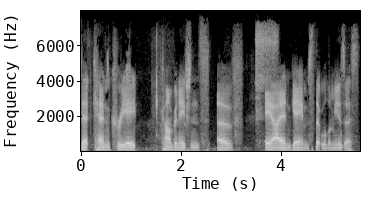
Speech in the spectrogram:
that can create combinations of AI and games that will amuse us.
